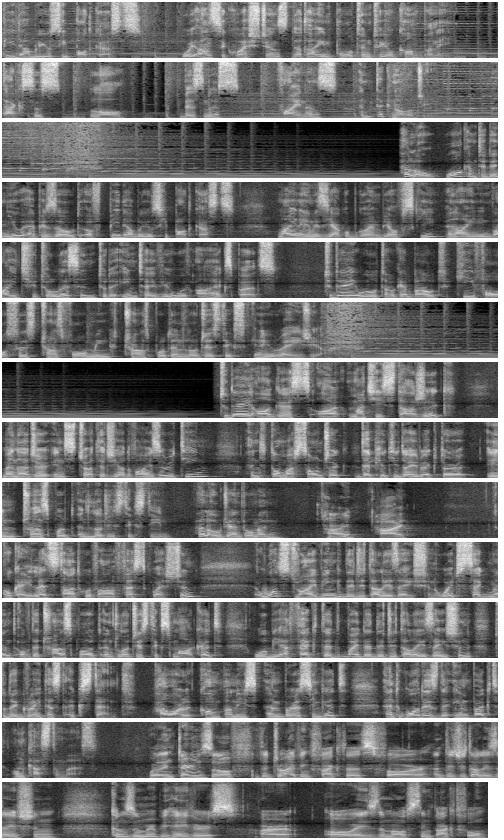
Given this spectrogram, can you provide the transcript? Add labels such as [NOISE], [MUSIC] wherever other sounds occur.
PwC Podcasts. We answer questions that are important to your company taxes, law, business, finance, and technology. Hello, welcome to the new episode of PwC Podcasts. My name is Jakub Gołębiowski, and I invite you to listen to the interview with our experts. Today we'll talk about key forces transforming transport and logistics in Eurasia. Today our guests are Maciej Starzyk, Manager in Strategy Advisory Team, and Tomasz Sączek, Deputy Director in Transport and Logistics Team. Hello, gentlemen. Hi. Hi. Okay, let's start with our first question. What's driving digitalization? Which segment of the transport and logistics market will be affected by the digitalization to the greatest extent? How are companies embracing it, and what is the impact on customers? Well, in terms of the driving factors for digitalization, consumer behaviors are always the most impactful.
